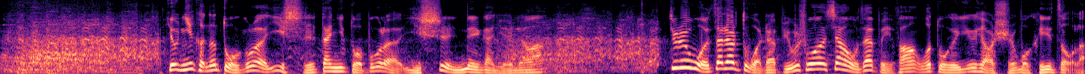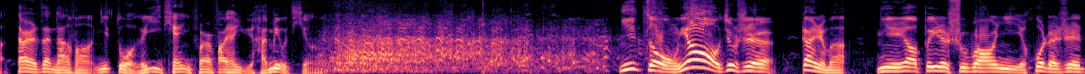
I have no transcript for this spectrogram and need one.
就你可能躲过了一时，但你躲不过了一世，你那感觉你知道吗？就是我在这躲着，比如说像我在北方，我躲个一个小时，我可以走了；但是在南方，你躲个一天，你突然发现雨还没有停，你总要就是干什么？你也要背着书包，你或者是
